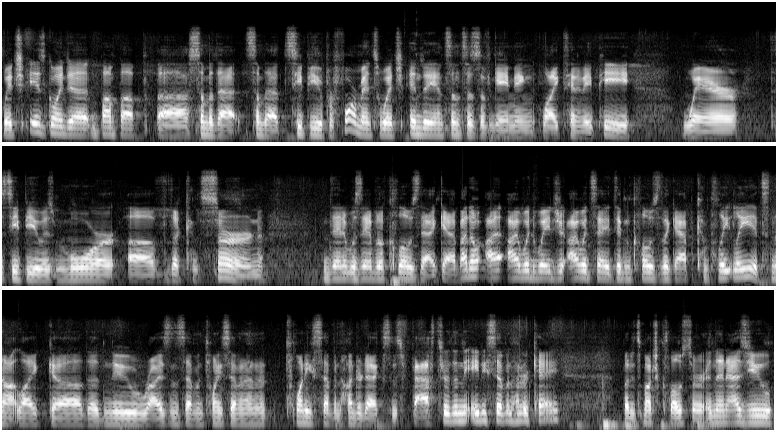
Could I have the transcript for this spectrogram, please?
which is going to bump up uh, some of that some of that CPU performance. Which in the instances of gaming like 1080p, where the CPU is more of the concern then it was able to close that gap. I don't. I, I, would wager. I would say it didn't close the gap completely. It's not like uh, the new Ryzen 7 2700, 2700X is faster than the 8700K, but it's much closer. And then as you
